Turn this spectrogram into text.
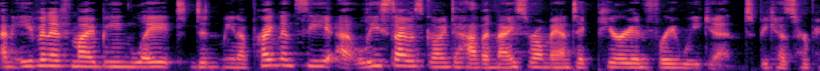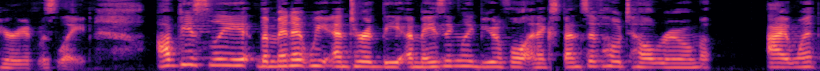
And even if my being late didn't mean a pregnancy, at least I was going to have a nice romantic period free weekend because her period was late. Obviously, the minute we entered the amazingly beautiful and expensive hotel room, I went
